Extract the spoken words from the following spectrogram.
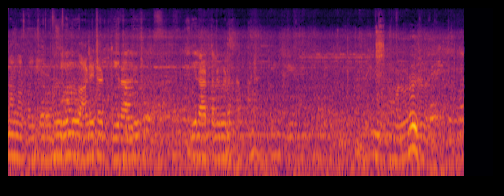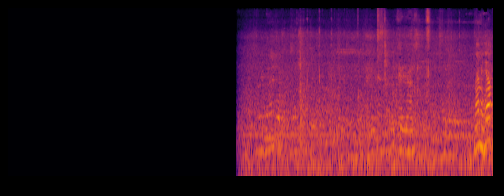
ನನ್ನ ಪಂಚರು ಆಡಿಟೆಡ್ ತೀರಾ ತೀರಾ ಆಡ್ತಾನೆ ಬೇಡ Let me help.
